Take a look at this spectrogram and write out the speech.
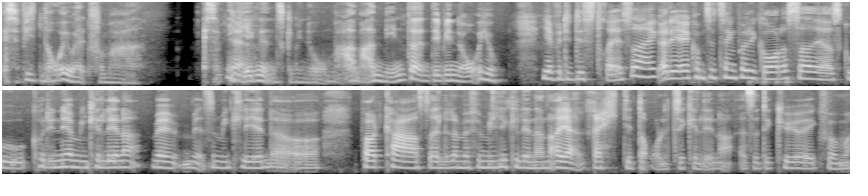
altså vi når jo alt for meget. Altså, i ja. virkeligheden skal vi nå meget, meget mindre, end det vi når jo. Ja, fordi det stresser, ikke? Og det, jeg kom til at tænke på det i går, der sad jeg og skulle koordinere min kalender med, med så mine klienter og podcast og alt det der med familiekalenderen, og jeg er rigtig dårlig til kalender. Altså, det kører ikke for mig.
